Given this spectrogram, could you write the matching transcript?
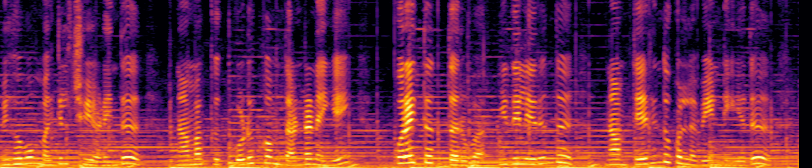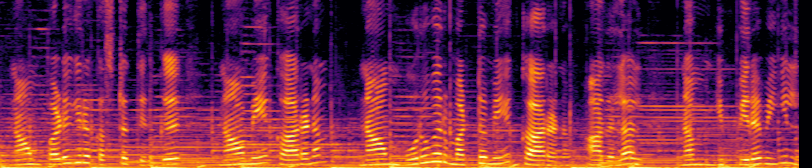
மிகவும் மகிழ்ச்சி அடைந்து நமக்கு கொடுக்கும் தண்டனையை குறைத்து தருவார். இதிலிருந்து நாம் தெரிந்து கொள்ள வேண்டியது நாம் படுகிற கஷ்டத்திற்கு நாமே காரணம் நாம் ஒருவர் மட்டுமே காரணம். ஆதலால் நம் இப்பிறவியில்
